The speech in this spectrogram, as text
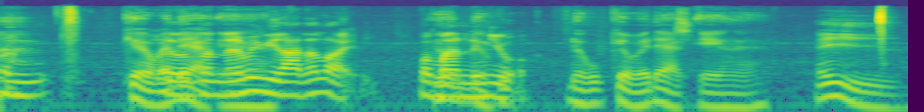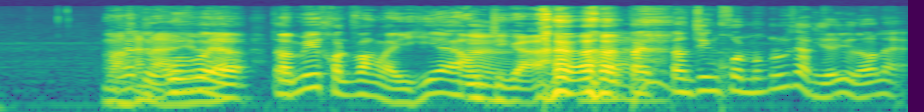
มันเก็บเอไว้อแดกตอนนั้นเงไม่มีร้านอร่อยประมาณนึงอยู่เดี๋ยวกูเก็บไว้แดกเองนะเฮ้ย มาไม่ขแต่นาดกูนี้เคยแล้วอะมันไม่มีคนฟังหรอกไอ้เหี้ยเอาจริงอะแต่แต่จริงคนมันก็รู้จักเยอะอยู่แล้วแหละ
